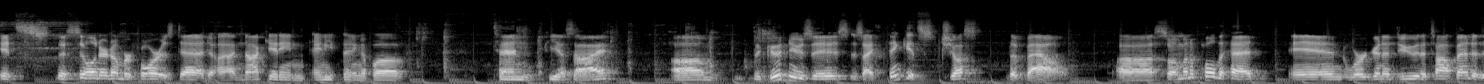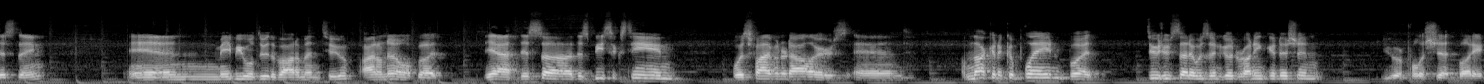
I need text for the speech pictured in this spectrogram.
it's the cylinder number four is dead. I'm not getting anything above 10 psi. Um, the good news is, is I think it's just the valve. Uh, so I'm gonna pull the head and we're gonna do the top end of this thing and maybe we'll do the bottom end too. I don't know, but yeah, this uh, this B16 was $500 and I'm not gonna complain, but dude who said it was in good running condition, you are full of shit, buddy.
